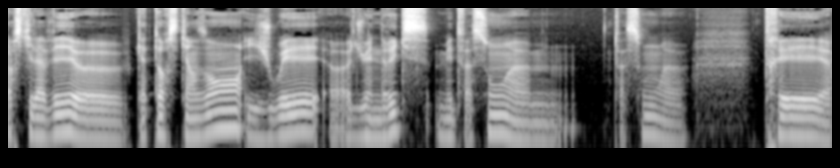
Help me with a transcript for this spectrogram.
lorsqu'il avait 14-15 ans, il jouait du Hendrix, mais de façon, de façon très,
